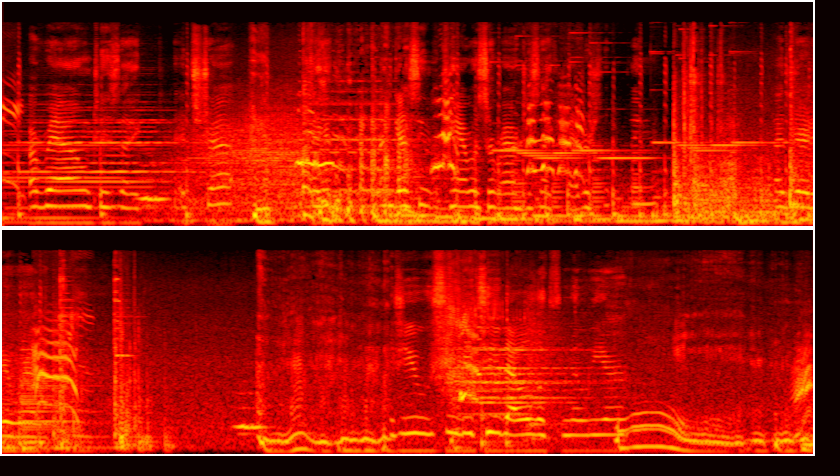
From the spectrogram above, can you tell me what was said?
around his like head strap. Like, I'm guessing the camera's around his like head or something. I very aware. If you see me too, that will look familiar. Maybe- oh,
